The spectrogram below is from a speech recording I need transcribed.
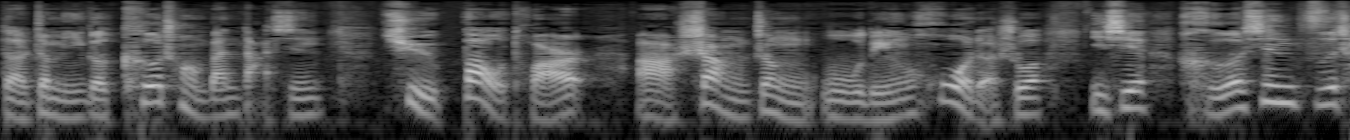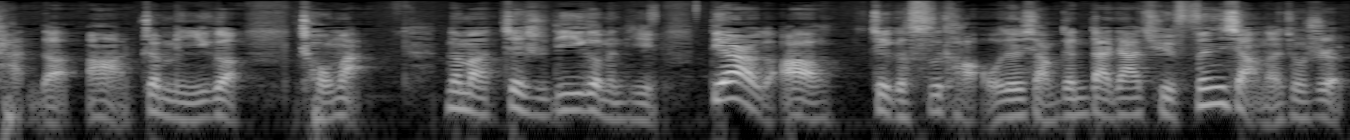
的这么一个科创板打新。去抱团儿啊，上证五零或者说一些核心资产的啊这么一个筹码，那么这是第一个问题。第二个啊，这个思考我就想跟大家去分享的就是，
